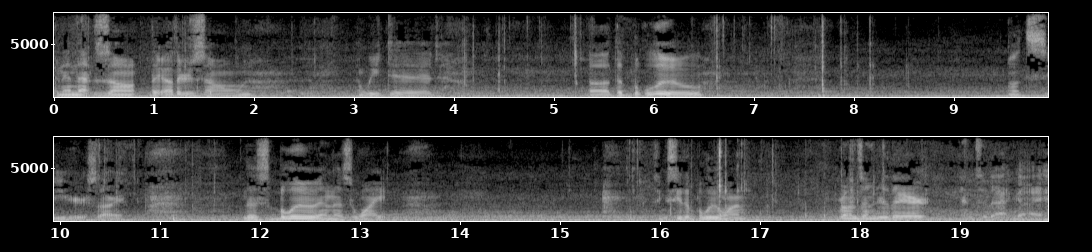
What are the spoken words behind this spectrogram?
And then that zone, the other zone, we did uh, the blue let's see here, sorry. This blue and this white. So you can see the blue one runs under there into that guy.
